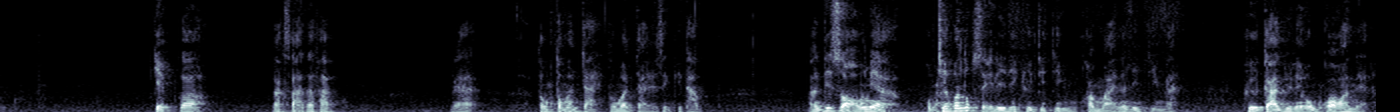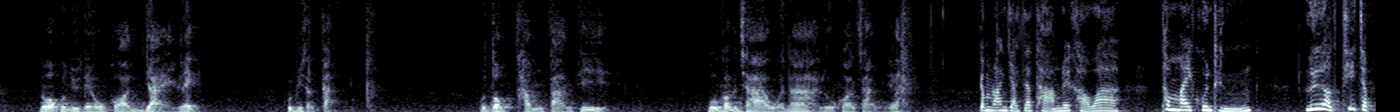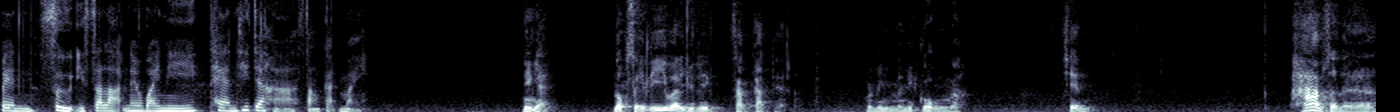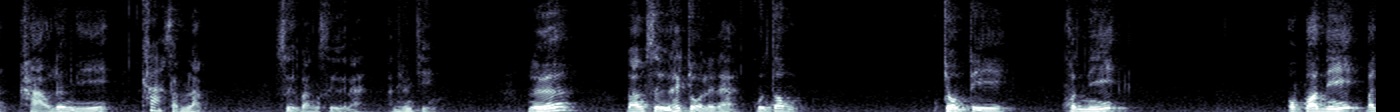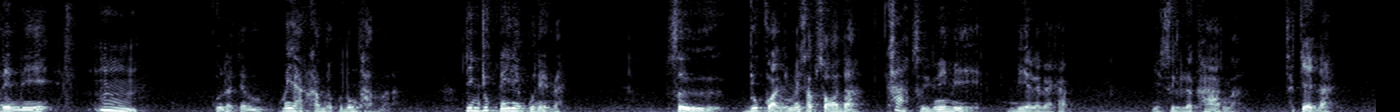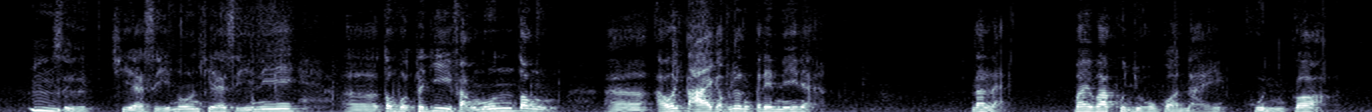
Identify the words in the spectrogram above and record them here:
เจ็บก็รักษาสักพักนะฮะต้องต้องมั่นใจต้องมั่นใจในสิ่งที่ทำอันที่สองเนี่ยผมเชื่อว่านกเสรีนี่คือจริง ๆ ความหมายนั้นจริงๆนะคือการอยู่ในองค์กรเนี่ยไม่ว่าคุณอยู่ในองค์กรใหญ่เล็ก คุณมีสังกัด คุณต้องทำตามที่ผู้บังคับบัญชาหัวหน้าหรือองค์กรสั่งใช่ไหมกำลังอยากจะถามเลยค่ะว่าทำไมคุณถึงเลือกที่จะเป็นสื่ออิสระในวัยนี้ แทนที่จะหาสังกัดใหม่ นี่ไง นกเสรีเวลาอยู่ในสังกัดเนี่ย มันมีมันมีกรงเนาะเช่น ห้ามเสนอข่าวเรื่องนี้ค่ะสำหรับสื่อบางสื่อนะ อันนี้เรื่องจริง หรือบางสื่อให้โจทย์เลยนะ คุณต้องโจมตีคนนี้ องค์กรนี้ประเด็นนี้อืมคุณอาจจะไม่อยากทำแต่คุณต้องทำอะ ยิ่งยุคนี้เนี่ยคุณเห็นไหมสื่อ ยุคก่อนยังไม่ซับซ้อนนะค่ะสื่อยุคนี้มีมีอะไรไหมครับ มีสื่อเลือกข้างนะชัดเจนนะอืมสื่อเชียร์สีนู้นเชียร์สีนี้เอ่อต้องบทขยี้ฝั่งนู้นต้องเอ่อเอาให้ตายกับเรื่องประเด็นนี้เนี่ย นั่นแหละ ไม่ว่าคุณอยู่องค์กรไหน คุณก็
